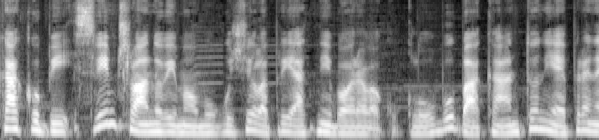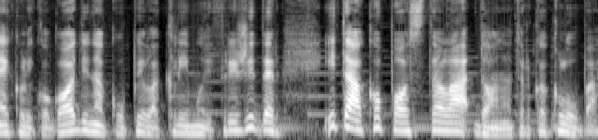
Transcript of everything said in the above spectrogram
Kako bi svim članovima omogućila prijatniji boravak u klubu, baka Antonija je pre nekoliko godina kupila klimu i frižider i tako postala donatorka kluba.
